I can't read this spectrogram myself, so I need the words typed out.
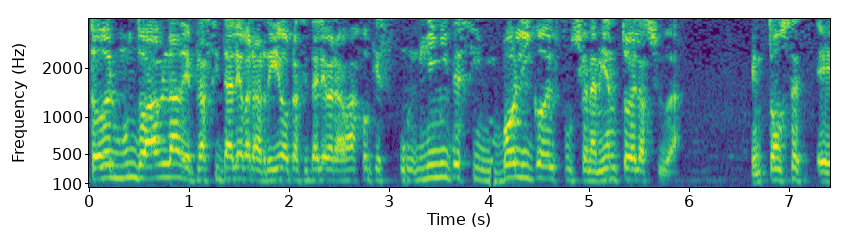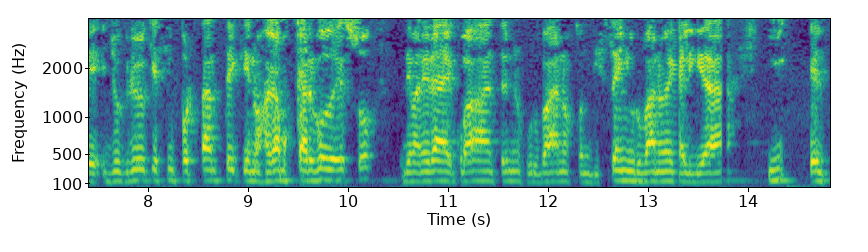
todo el mundo habla de Plaza Italia para arriba o Plaza Italia para abajo, que es un límite simbólico del funcionamiento de la ciudad. Entonces, eh, yo creo que es importante que nos hagamos cargo de eso de manera adecuada en términos urbanos, con diseño urbano de calidad. Y el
